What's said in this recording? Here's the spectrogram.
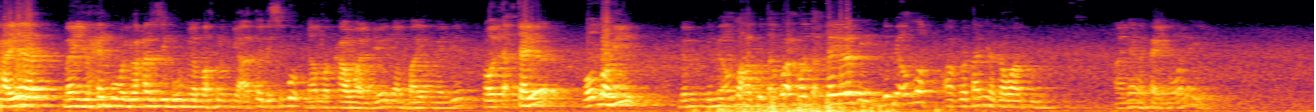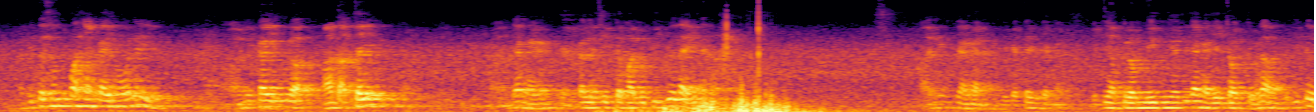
hayat man yuhibbu wa yu'azzibu min makhluqi atau disebut nama kawan dia yang baik dengan dia. Kau tak percaya? Wallahi demi Allah aku tak buat. Kau tak percaya lagi? Demi Allah aku tanya kawan aku. Ha, jangan kait orang lain. Ha, kita sumpah yang kait orang lain. Ha, ni kait pula. Ha, tak percaya? Jangan. Kalau cerita malu tiga lain. Ha ha, Ini jangan. Dia kata jangan. Itu yang ni punya tu Jangan dia contoh lah untuk kita.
